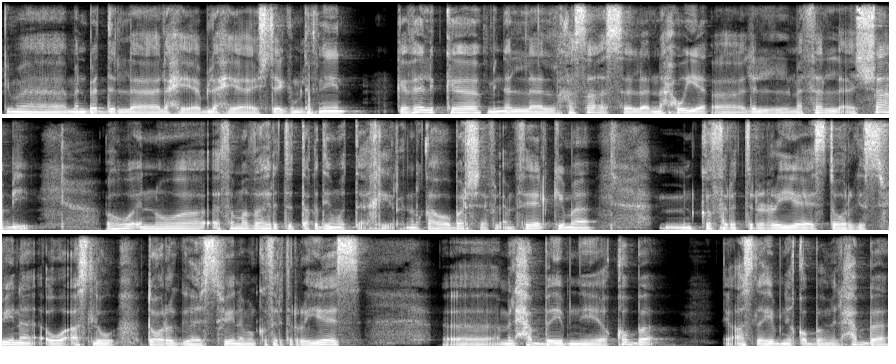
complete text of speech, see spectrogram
كما من بدل لحية بلحية يشتاق الاثنين. كذلك من الخصائص النحوية آه، للمثل الشعبي هو إنه ثم ظاهرة التقديم والتأخير. نلقاه برشا في الأمثال كما من كثرة الرياس تغرق السفينة هو أصله تغرق السفينة من كثرة الرياس. آه، من الحبة يبني قبة. أصله يبني قبة من الحبة.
